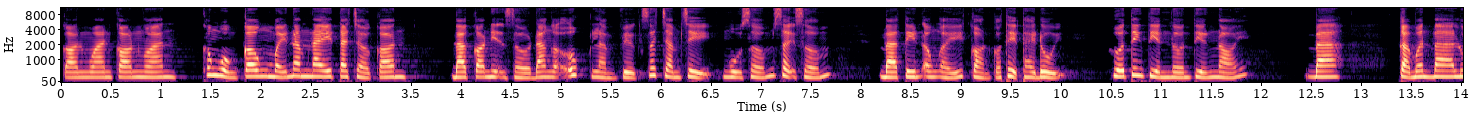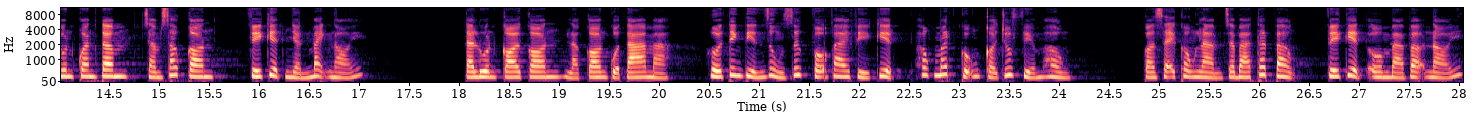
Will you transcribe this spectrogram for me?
Con ngoan, con ngoan, không uổng công mấy năm nay ta chờ con. Ba con hiện giờ đang ở Úc làm việc rất chăm chỉ, ngủ sớm, dậy sớm. Ba tin ông ấy còn có thể thay đổi. Hứa tinh tiến lớn tiếng nói. Ba, cảm ơn ba luôn quan tâm, chăm sóc con. Phí Kiệt nhấn mạnh nói. Ta luôn coi con là con của ta mà. Hứa tinh tiến dùng sức vỗ vai Phí Kiệt, hốc mắt cũng có chút phiếm hồng. Con sẽ không làm cho ba thất vọng. Phí Kiệt ôm bà vợ nói.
